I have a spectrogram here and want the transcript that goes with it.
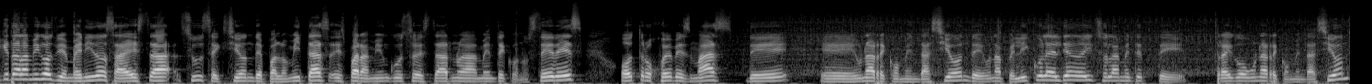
¿qué tal amigos? Bienvenidos a esta su sección de palomitas. Es para mí un gusto estar nuevamente con ustedes. Otro jueves más de eh, una recomendación de una película. El día de hoy solamente te traigo una recomendación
